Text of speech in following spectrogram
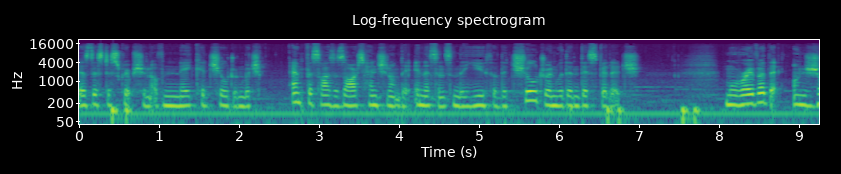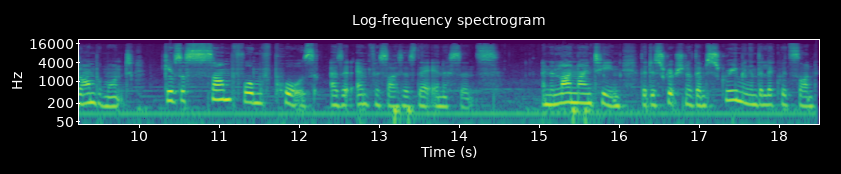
there's this description of naked children, which emphasizes our attention on the innocence and the youth of the children within this village. Moreover, the enjambment gives us some form of pause as it emphasizes their innocence. And in line 19, the description of them screaming in the liquid sun,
